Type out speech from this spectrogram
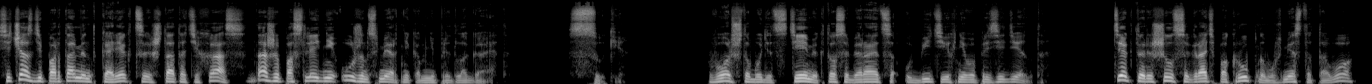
Сейчас департамент коррекции штата Техас даже последний ужин смертникам не предлагает. Суки. Вот что будет с теми, кто собирается убить ихнего президента. Те, кто решил сыграть по-крупному вместо того,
